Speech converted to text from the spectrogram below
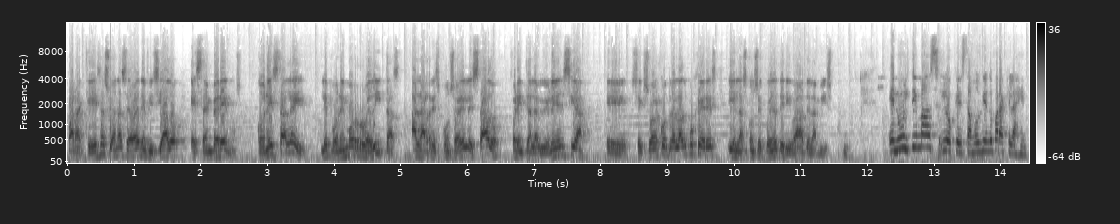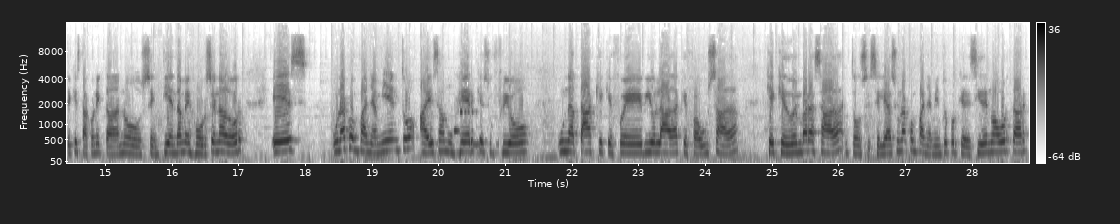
para que esa ciudadana sea beneficiado está en veremos. Con esta ley le ponemos rueditas a la responsabilidad del Estado frente a la violencia eh, sexual contra las mujeres y en las consecuencias derivadas de la misma. En últimas, lo que estamos viendo para que la gente que está conectada nos entienda mejor, senador, es un acompañamiento a esa mujer que sufrió un ataque, que fue violada, que fue abusada, que quedó embarazada, entonces se le hace un acompañamiento porque decide no abortar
